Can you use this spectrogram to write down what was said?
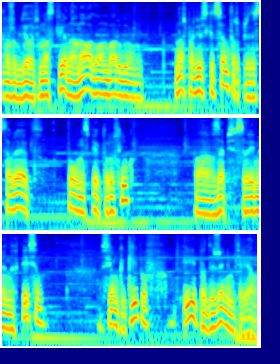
можем делать в Москве на аналоговом оборудовании. Наш продюсерский центр предоставляет полный спектр услуг по записи современных песен, съемкой клипов и продвижению материала.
